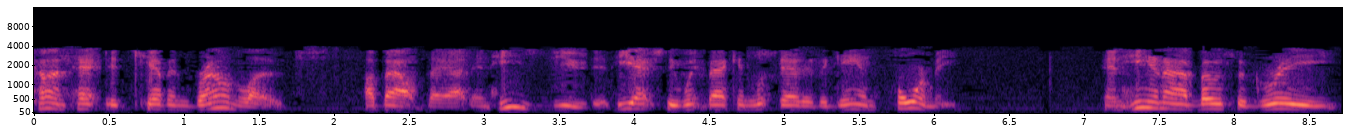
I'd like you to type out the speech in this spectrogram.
contacted Kevin Brownlow about that, and he's viewed it. He actually went back and looked at it again for me, and he and I both agree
